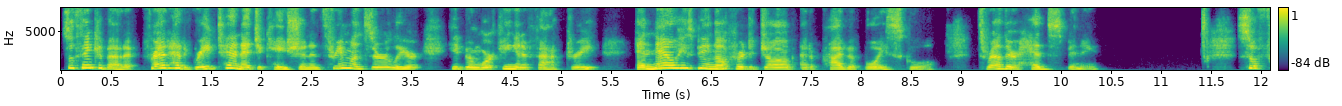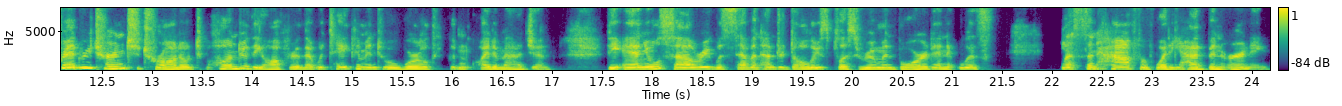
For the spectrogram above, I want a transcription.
So think about it. Fred had a grade 10 education, and three months earlier, he'd been working in a factory, and now he's being offered a job at a private boys' school. It's rather head spinning. So Fred returned to Toronto to ponder the offer that would take him into a world he couldn't quite imagine. The annual salary was $700 plus room and board, and it was less than half of what he had been earning.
